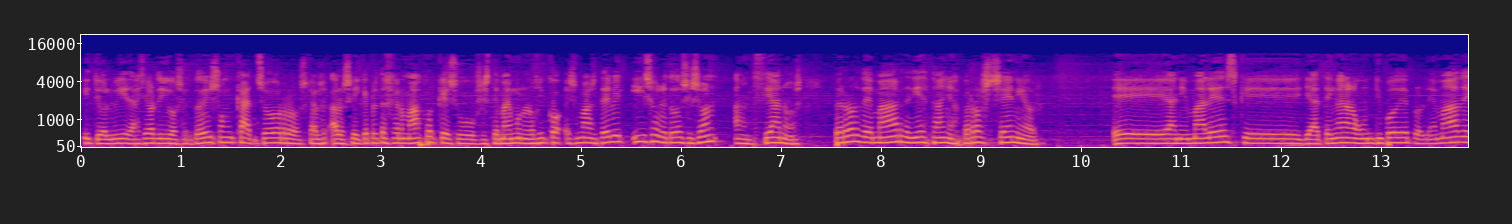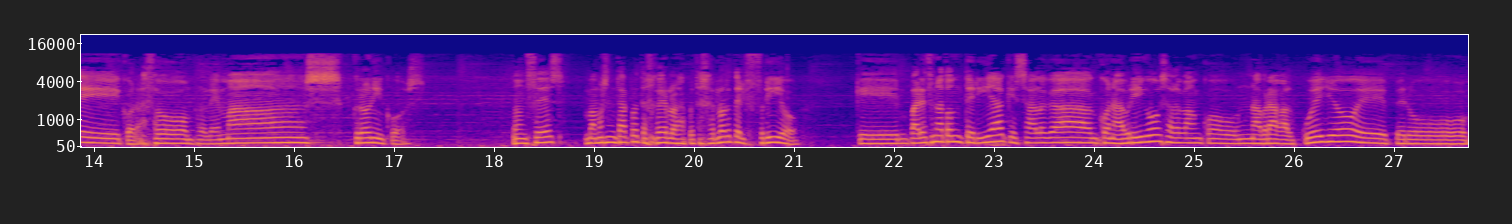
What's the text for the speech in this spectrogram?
y te olvidas. Ya os digo, sobre todo si son cachorros, que a los, a los que hay que proteger más porque su sistema inmunológico es más débil y sobre todo si son ancianos, perros de más de 10 años, perros senior, eh, animales que ya tengan algún tipo de problema de corazón, problemas crónicos. Entonces, vamos a intentar protegerlos, a protegerlos del frío. Que parece una tontería que salgan con abrigo, salgan con una braga al cuello, eh, pero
